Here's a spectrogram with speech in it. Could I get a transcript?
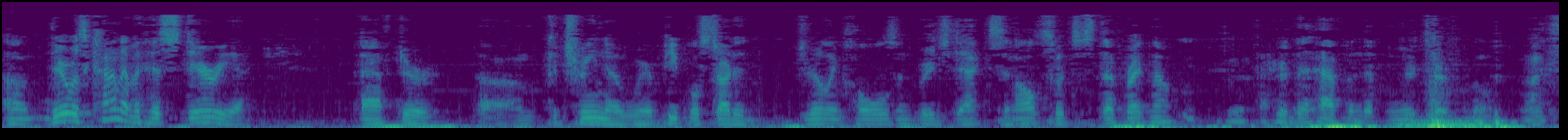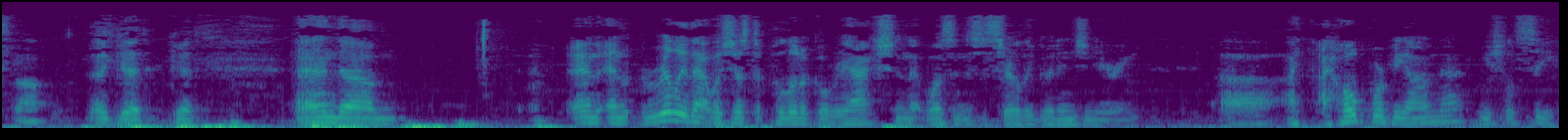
Um, there was kind of a hysteria after um, Katrina where people started drilling holes in bridge decks and all sorts of stuff right now. I heard that happened up in your turf. I'd stop it. Uh, good, good. And um, and and really that was just a political reaction. That wasn't necessarily good engineering. Uh, I, I hope we're beyond that. We shall see.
